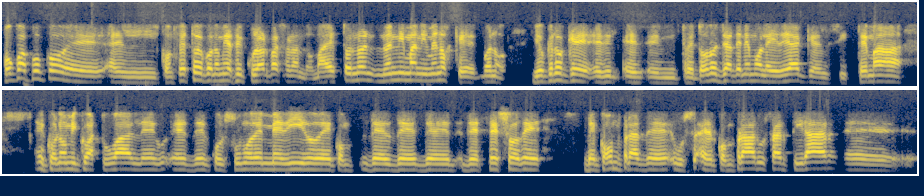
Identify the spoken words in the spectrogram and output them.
poco a poco eh, el concepto de economía circular va sonando más. Esto no, no, es ni más ni menos que, bueno, yo creo que entre todos ya tenemos la idea que el sistema económico actual de, eh, consumo desmedido, de, de, exceso de, compras, de comprar, usar, tirar, eh,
